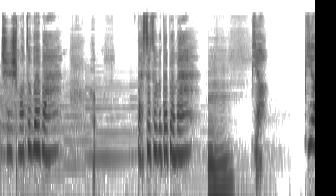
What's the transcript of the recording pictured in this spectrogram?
چشماتو ببند. دستتو بده به من. بیا. بیا.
